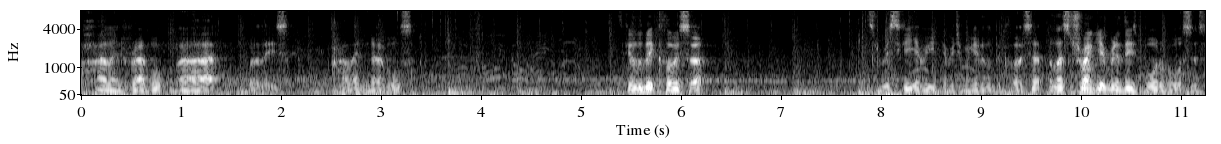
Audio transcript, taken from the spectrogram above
Highland rabble. Uh, what are these? Highland nobles. Let's get a little bit closer. It's risky every every time we get a little bit closer, but let's try and get rid of these border horses.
